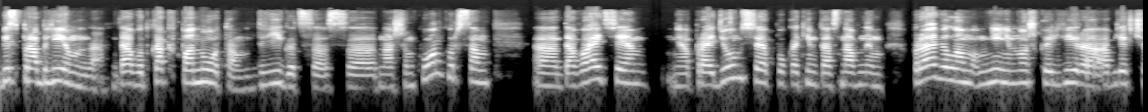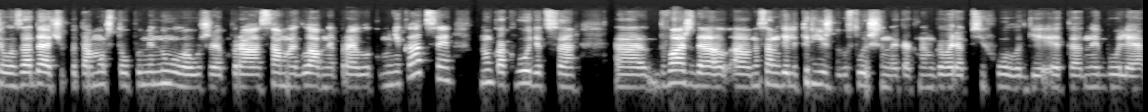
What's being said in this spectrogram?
беспроблемно, да, вот как по нотам двигаться с э, нашим конкурсом. Э, давайте э, пройдемся по каким-то основным правилам. Мне немножко Эльвира облегчила задачу, потому что упомянула уже про самое главное правило коммуникации. Ну, как водится, дважды, а на самом деле трижды услышанные, как нам говорят психологи, это наиболее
